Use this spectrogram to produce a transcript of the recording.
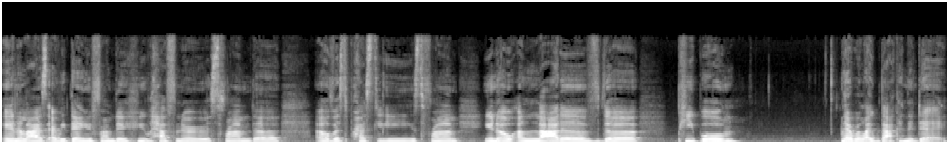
analyze everything from the Hugh Hefners, from the Elvis Presleys, from, you know, a lot of the people that were like back in the day.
